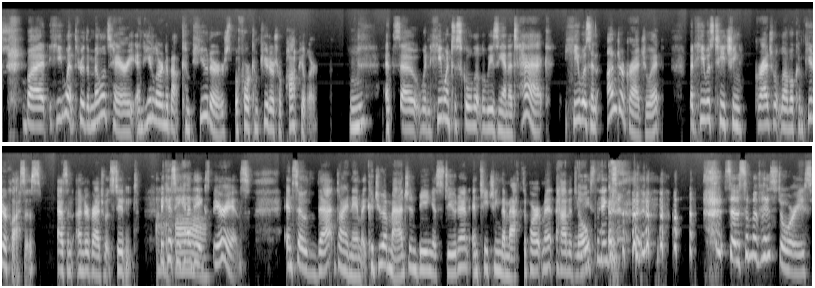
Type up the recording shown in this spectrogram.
but he went through the military and he learned about computers before computers were popular. Mm-hmm. And so when he went to school at Louisiana Tech, he was an undergraduate, but he was teaching graduate level computer classes as an undergraduate student because uh-huh. he had the experience. And so that dynamic, could you imagine being a student and teaching the math department how to do nope. these things? so some of his stories,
